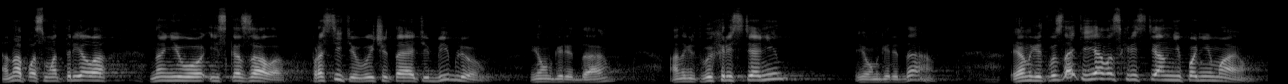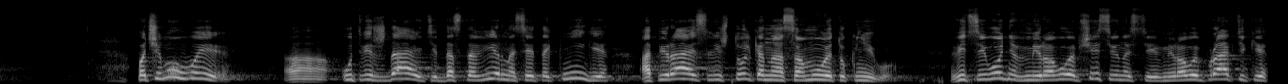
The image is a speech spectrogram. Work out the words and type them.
Она посмотрела на него и сказала, простите, вы читаете Библию? И он говорит, да. Она говорит, вы христианин? И он говорит, да. И она говорит, вы знаете, я вас, христиан, не понимаю. Почему вы а, утверждаете достоверность этой книги, опираясь лишь только на саму эту книгу? Ведь сегодня в мировой общественности, в мировой практике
